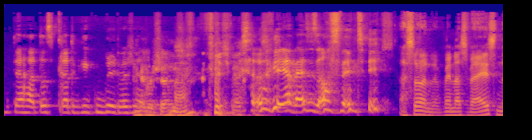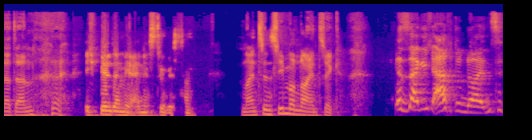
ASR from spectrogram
Der hat das gerade gegoogelt wahrscheinlich. Ja, wahrscheinlich. Nein, ich weiß nicht. Okay, er weiß es auswendig. Achso, wenn er es weiß, na dann. Ich bilde mir eines du bist dann. 1997. Jetzt sage ich 98.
